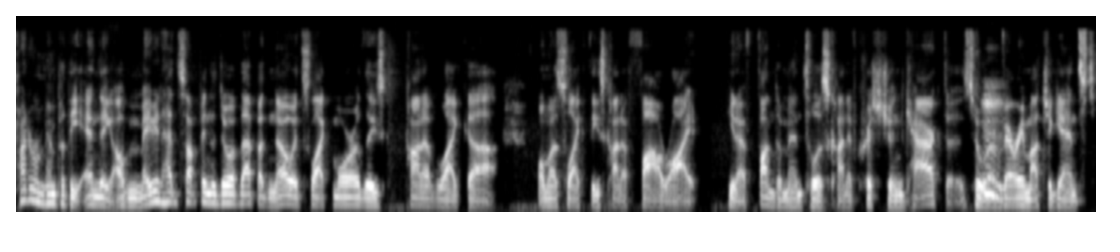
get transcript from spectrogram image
trying to remember the ending. Oh, maybe it had something to do with that, but no, it's like more of these kind of like, uh, almost like these kind of far right. You know, fundamentalist kind of Christian characters who are Hmm. very much against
